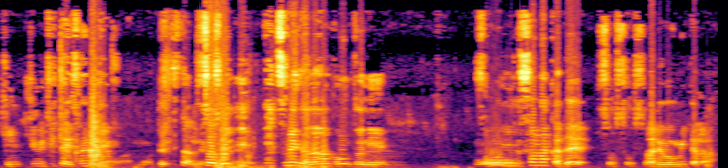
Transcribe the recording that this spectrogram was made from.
緊急事態宣言はもう出てたんですそうそう、よね。一発目かな、本当に。うんそういうさなかで、そうそうそう。あれを見たら、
